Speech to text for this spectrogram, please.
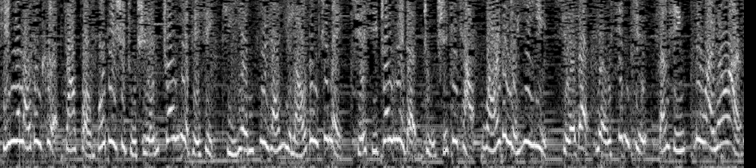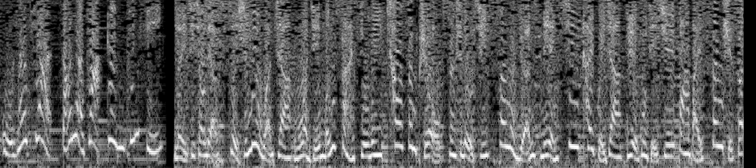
田园劳动课加广播电视主持人专业培训，体验自然与劳动之美，学习专业的主持技巧，玩的有意义，学的有兴趣。详询六二幺二五幺七二，早鸟价更惊喜。累计销量四十六万加，五万级蒙斯 SUV 叉三 Pro 三十六期三万元免息开回家，月供仅需八百三十三。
